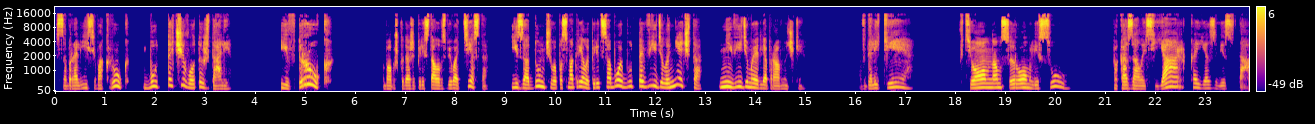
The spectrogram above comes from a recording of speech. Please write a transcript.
собрались вокруг, будто чего-то ждали. И вдруг... Бабушка даже перестала взбивать тесто и задумчиво посмотрела перед собой, будто видела нечто невидимое для правнучки. Вдалеке, в темном сыром лесу, показалась яркая звезда.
